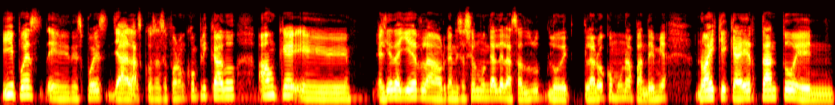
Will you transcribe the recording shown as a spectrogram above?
Y pues eh, después ya las cosas se fueron complicado, aunque eh, el día de ayer la Organización Mundial de la Salud lo declaró como una pandemia. No hay que caer tanto en,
